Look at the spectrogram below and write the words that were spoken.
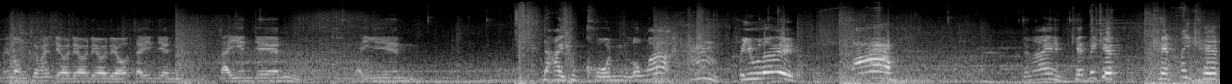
ไม่ลงใช่ไหมเดี๋ยวเดี๋ยวเดี๋ยวเดี๋ยวใจเย็นๆใจเย็นเย็นๆใจเย็น ได้ทุกคนลงมาปิวเลยป้าบยังไงเข็ดไม่เข็ดเข็ดไม่เข็ด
